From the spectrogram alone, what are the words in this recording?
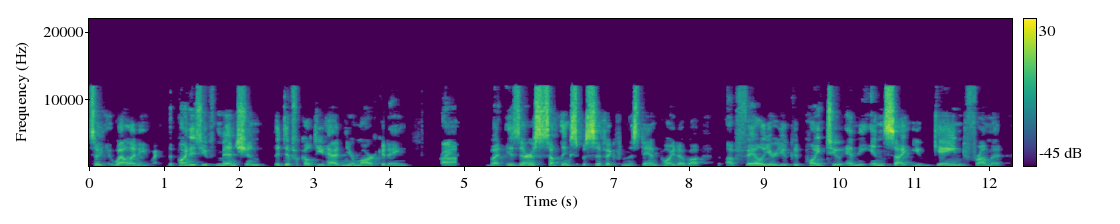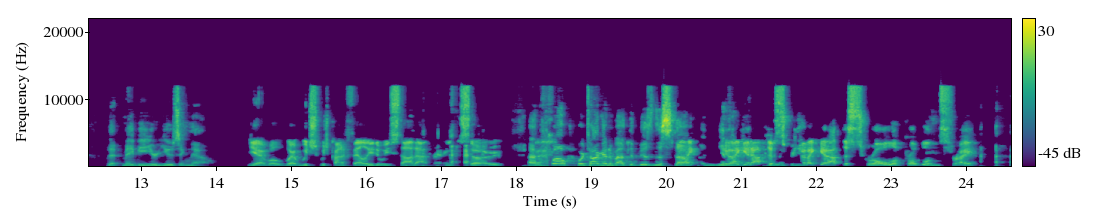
so, well, anyway, the point is you've mentioned the difficulty you had in your marketing. Right. Uh, but is there something specific from the standpoint of a, a failure you could point to and the insight you gained from it that maybe you're using now? Yeah, well, where, which which kind of failure do we start at, Rennie? So, uh, well, we're talking about the business stuff. Should I, and, should know, I get out the should I get out the scroll of problems? Right?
